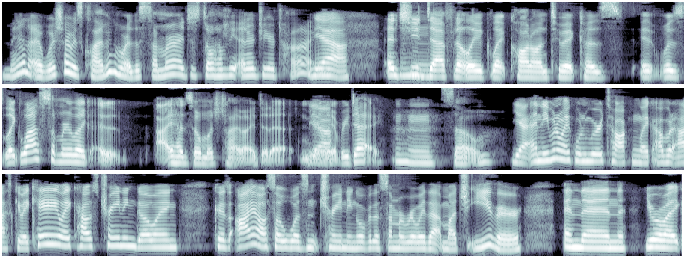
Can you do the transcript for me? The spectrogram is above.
man, I wish I was climbing more this summer. I just don't have the energy or time. yeah. and she Mhm. definitely like caught on to it because it was like last summer. Like I, I had so much time, I did it nearly Yeah. every day. hmm So Yeah, and even like when we were talking, like I would ask you, like, "Hey, like, how's training going?" Because I also wasn't training over the summer really that much either. And then you were like,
